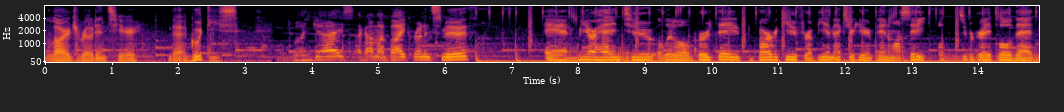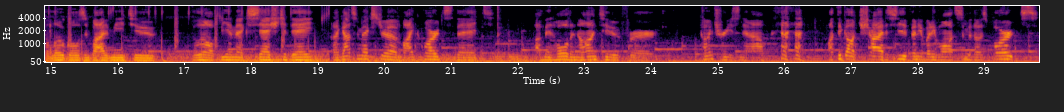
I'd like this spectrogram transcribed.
large rodents here, the agoutis. Well, you guys, I got my bike running smooth and we are heading to a little birthday barbecue for a BMXer here in Panama City. Super grateful that the locals invited me to the little BMX sesh today. I got some extra bike parts that I've been holding on to for countries now. I think I'll try to see if anybody wants some of those parts.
